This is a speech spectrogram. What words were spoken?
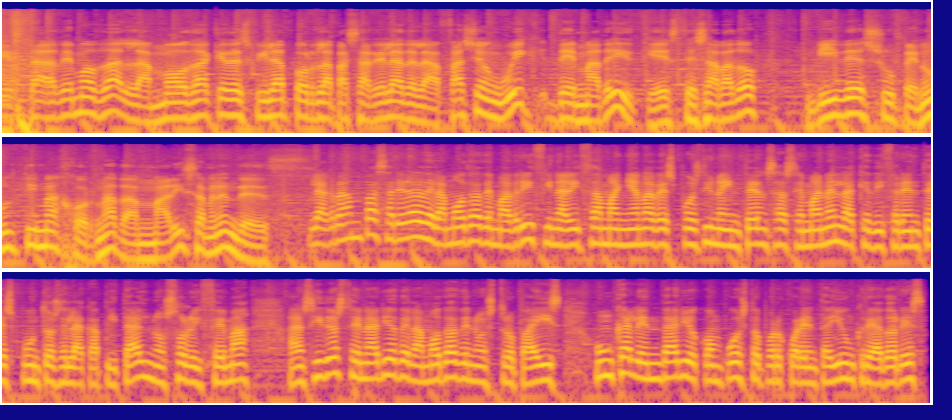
Está de moda la moda que desfila por la pasarela de la Fashion Week de Madrid, que este sábado vive su penúltima jornada. Marisa Menéndez. La gran pasarela de la moda de Madrid finaliza mañana después de una intensa semana en la que diferentes puntos de la capital, no solo IFEMA, han sido escenario de la moda de nuestro país. Un calendario compuesto por 41 creadores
